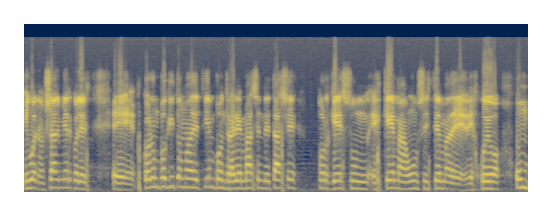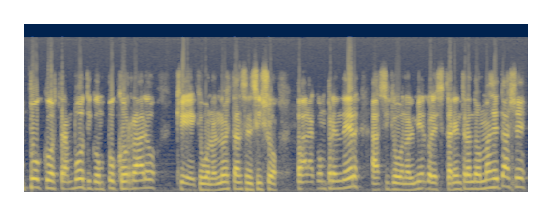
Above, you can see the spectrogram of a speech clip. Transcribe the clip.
Y bueno, ya el miércoles, eh, con un poquito más de tiempo, entraré más en detalle porque es un esquema, un sistema de, juego un poco estrambótico, un poco raro, que, que, bueno, no es tan sencillo para comprender. Así que bueno, el miércoles estaré entrando en más detalle,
